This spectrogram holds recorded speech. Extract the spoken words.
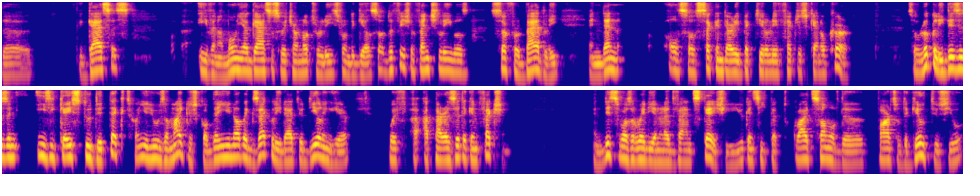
the, gases, even ammonia gases, which are not released from the gill. So the fish eventually will suffer badly. And then also secondary bacterial infections can occur. So luckily, this is an easy case to detect when you use a microscope. Then you know exactly that you're dealing here with a, a parasitic infection. And this was already an advanced case. You can see that quite some of the parts of the gill tissue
